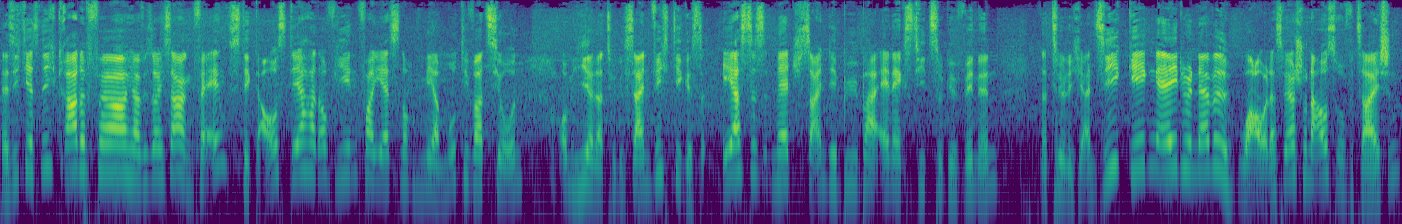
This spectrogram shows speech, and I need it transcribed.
Der sieht jetzt nicht gerade ver, ja, wie soll ich sagen, verängstigt aus. Der hat auf jeden Fall jetzt noch mehr Motivation, um hier natürlich sein wichtiges erstes Match, sein Debüt bei NXT zu gewinnen. Natürlich ein Sieg gegen Adrian Neville. Wow, das wäre schon ein Ausrufezeichen.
